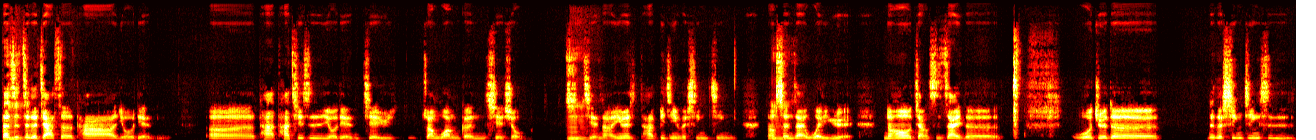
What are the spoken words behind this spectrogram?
但是这个假设它有点。呃，他他其实有点介于专望跟谢秀之间啊，嗯、因为他毕竟有个心经，然后生在未月，嗯、然后讲实在的，我觉得那个心经是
